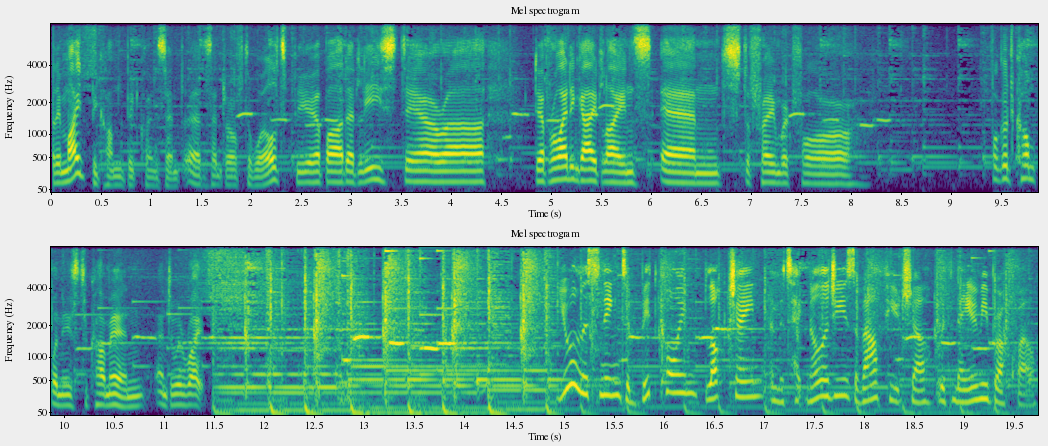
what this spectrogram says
They might become the Bitcoin cent- uh, center of the world, but at least they're, uh, they're providing guidelines and the framework for, for good companies to come in and do it right. You are listening to Bitcoin, blockchain, and the technologies of our future with Naomi Brockwell.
